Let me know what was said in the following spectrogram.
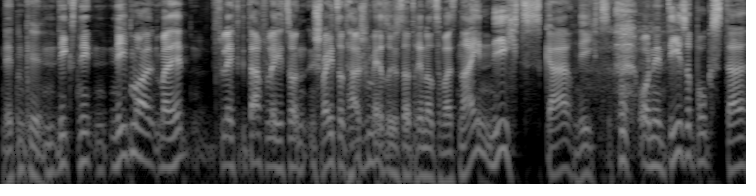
Nicht, Okay. nix, nicht, nicht mal, man hätte vielleicht gedacht, vielleicht so ein Schweizer Taschenmesser ist da drin oder sowas. Nein, nichts, gar nichts. Und in dieser Box, da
